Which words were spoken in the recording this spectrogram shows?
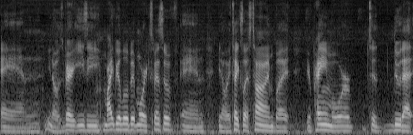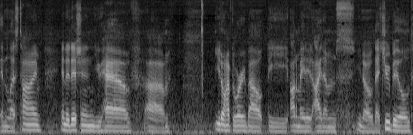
and you know it's very easy might be a little bit more expensive and you know it takes less time but you're paying more to do that in less time in addition you have um, you don't have to worry about the automated items, you know, that you build,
